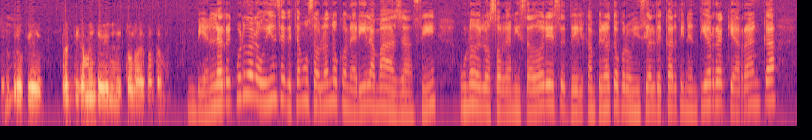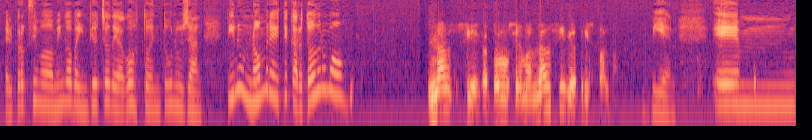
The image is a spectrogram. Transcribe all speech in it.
pero creo que prácticamente vienen de todos los departamentos. Bien, le recuerdo a la audiencia que estamos hablando con Ariel Amaya, ¿sí? uno de los organizadores del Campeonato Provincial de Karting en Tierra que arranca el próximo domingo 28 de agosto en Tunuyán. ¿Tiene un nombre este cartódromo? Nancy, el cartón se llama Nancy Beatriz Palma. Bien. Em,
